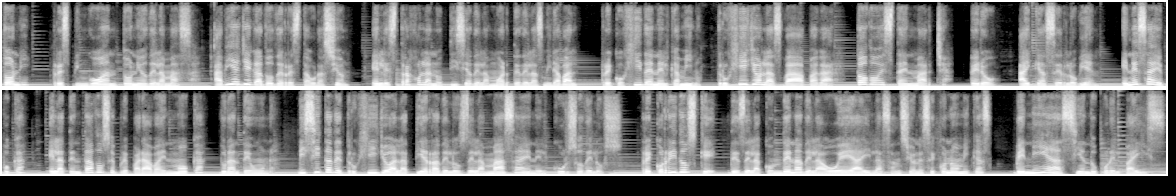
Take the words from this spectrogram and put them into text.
Tony, respingó a Antonio de la Maza. Había llegado de restauración. Él les trajo la noticia de la muerte de las Mirabal, recogida en el camino. Trujillo las va a pagar. Todo está en marcha. Pero, hay que hacerlo bien. En esa época, el atentado se preparaba en Moca durante una visita de Trujillo a la tierra de los de la Maza en el curso de los recorridos que, desde la condena de la OEA y las sanciones económicas, venía haciendo por el país.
